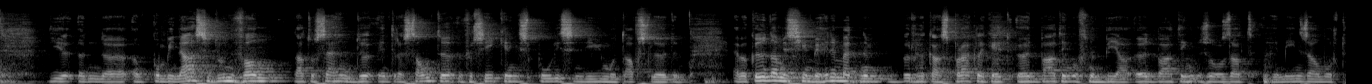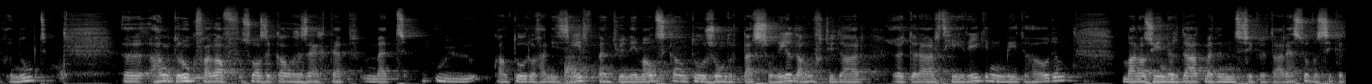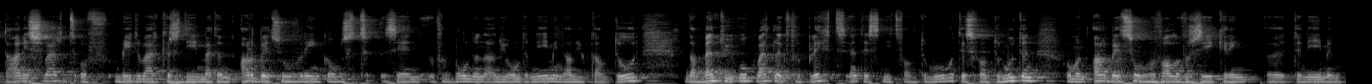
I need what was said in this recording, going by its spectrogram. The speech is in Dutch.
die een, eh, een, combinatie doen van, laten we zeggen, de interessante verzekeringspolissen die u moet afsluiten. En we kunnen dan misschien beginnen met een burgerlijke aansprakelijkheid uitbating of een BA-uitbating, zoals dat gemeenzaam wordt genoemd. Uh, hangt er ook vanaf, zoals ik al gezegd heb, met hoe u kantoor organiseert. Bent u een eenmanskantoor zonder personeel, dan hoeft u daar uiteraard geen rekening mee te houden. Maar als u inderdaad met een secretaris of een secretaris werkt, of medewerkers die met een arbeidsovereenkomst zijn verbonden aan uw onderneming, aan uw kantoor, dan bent u ook wettelijk verplicht, het is niet van te mogen, het is van te moeten, om een arbeidsongevallenverzekering eh, te nemen.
